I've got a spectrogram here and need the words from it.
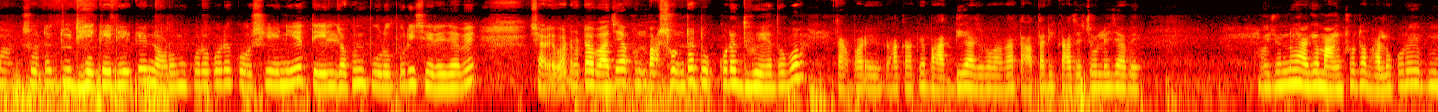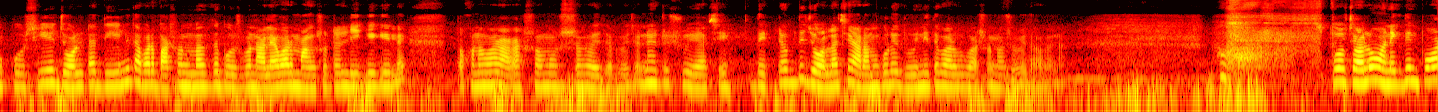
মাংসটা একটু ঢেকে ঢেকে নরম করে করে কষিয়ে নিয়ে তেল যখন পুরোপুরি ছেড়ে যাবে, সাড়ে বারোটা বাজে, এখন বাসনটা টুক করে ধুয়ে দেবো। তারপরে কাকাকে ভাত দিয়ে আসব, কাকা তাড়াতাড়ি কাজে চলে যাবে। ওই জন্যই আগে মাংসটা ভালো করে কষিয়ে জলটা দিয়ে নিই তারপর বাসন মাজতে বসবো নাহলে আবার মাংসটা লেগে গেলে তখন আবার আর এক সমস্যা হয়ে যাবে। ওই জন্য একটু শুয়ে আছি। দেড়টা অবধি জল আছে, আরাম করে ধুয়ে নিতে পারব, বাসন অসুবিধা হবে না। তো চলো অনেক দিন পর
